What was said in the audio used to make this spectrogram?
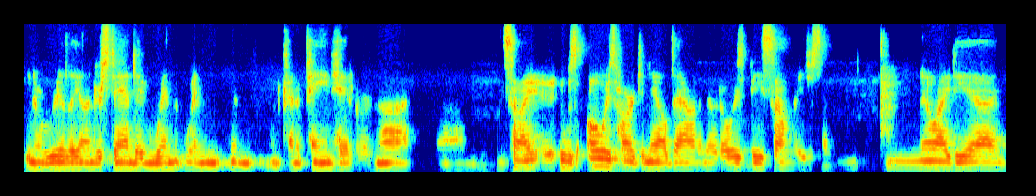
you know, really understanding when when when when kind of pain hit or not. Um, so I, it was always hard to nail down, and there would always be somebody just like no idea and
